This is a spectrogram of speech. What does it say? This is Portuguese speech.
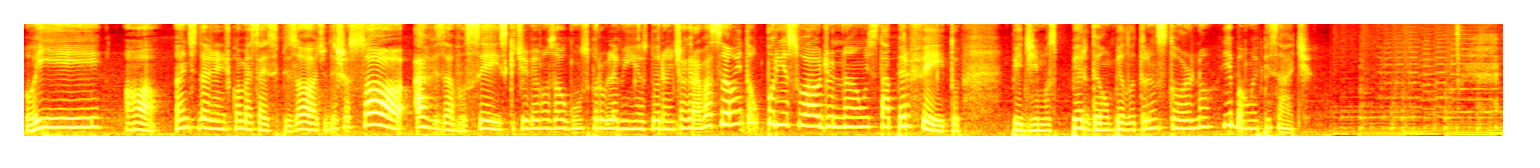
Oi! Ó, antes da gente começar esse episódio, deixa só avisar vocês que tivemos alguns probleminhas durante a gravação, então por isso o áudio não está perfeito. Pedimos perdão pelo transtorno e bom episódio.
